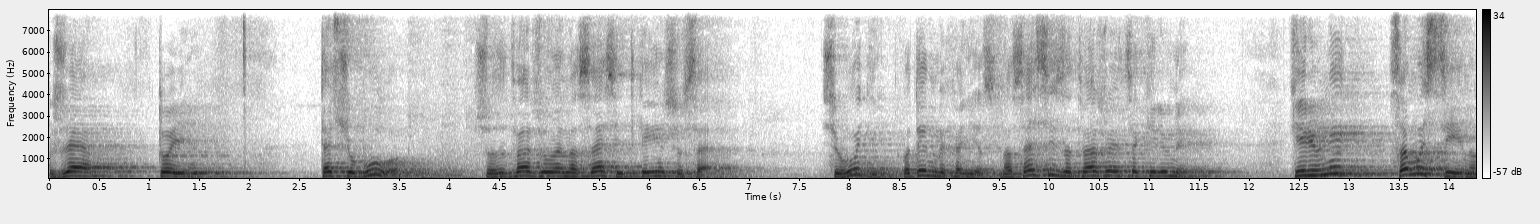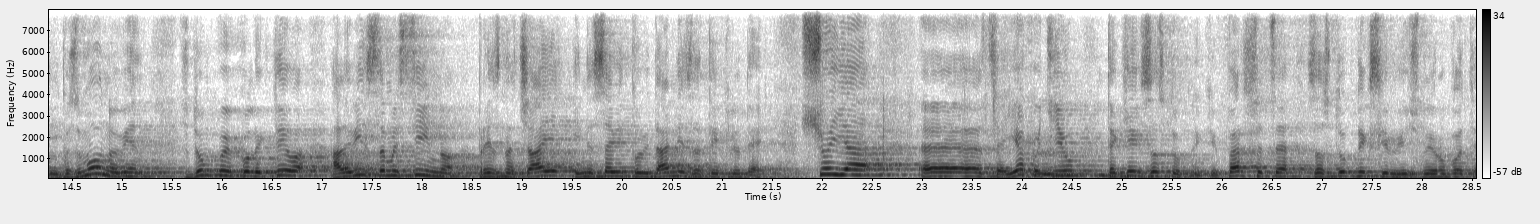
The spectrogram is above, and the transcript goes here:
вже той, те, що було, що затверджували на сесії, таке інше все. Сьогодні один механізм. На сесії затверджується керівник. Керівник самостійно, безумовно, він з думкою колектива, але він самостійно призначає і несе відповідальність за тих людей. Що я е, це? Я хотів таких заступників. Перше, це заступник з хірургічної роботи.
